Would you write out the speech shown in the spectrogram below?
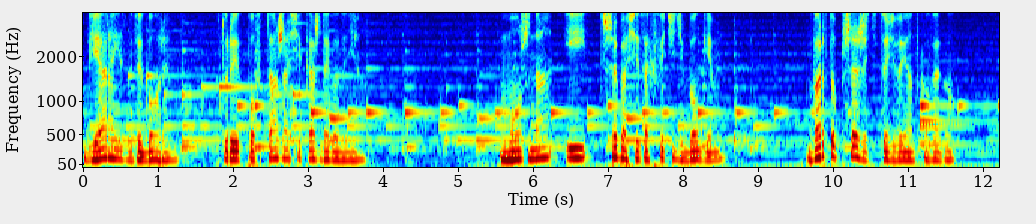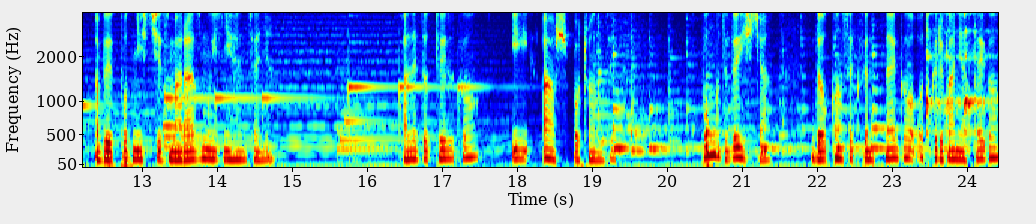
Wiara jest wyborem, który powtarza się każdego dnia. Można i trzeba się zachwycić Bogiem. Warto przeżyć coś wyjątkowego, aby podnieść się z marazmu i zniechęcenia. Ale to tylko i aż początek. Punkt wyjścia do konsekwentnego odkrywania tego,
